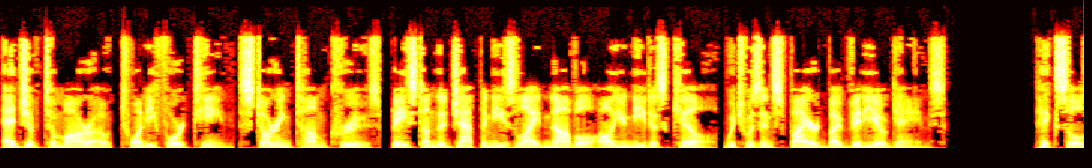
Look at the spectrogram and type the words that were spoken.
Edge of Tomorrow 2014 starring Tom Cruise, based on the Japanese light novel All You Need Is Kill, which was inspired by video games. Pixels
